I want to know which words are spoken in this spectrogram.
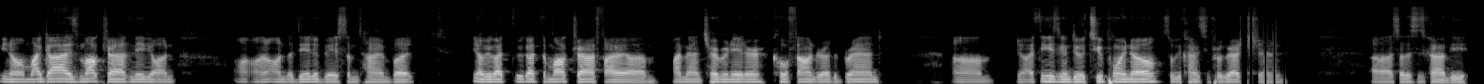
you know my guys mock draft maybe on on on the database sometime. But you know, we got we got the mock draft by um, my man Terminator, co-founder of the brand. Um, you know, I think he's going to do a 2.0, so we kind of see progression. Uh, so this is kind of the,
